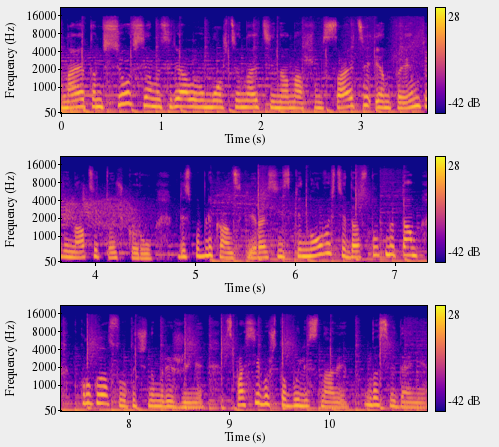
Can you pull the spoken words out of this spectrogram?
На этом все. Все материалы вы можете найти на нашем сайте ntm13.ru. Республиканские российские новости доступны там в круглосуточном режиме. Спасибо, что были с нами. До свидания.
